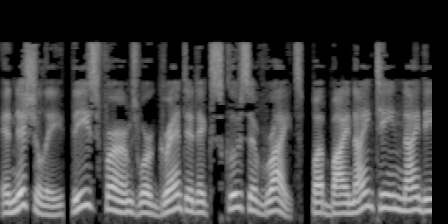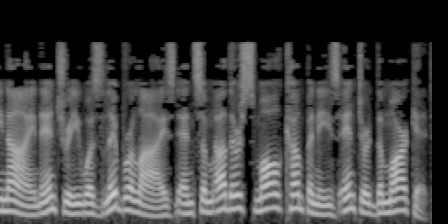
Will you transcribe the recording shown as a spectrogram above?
Initially, these firms were granted exclusive rights, but by 1999 entry was liberalized and some other small companies entered the market.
